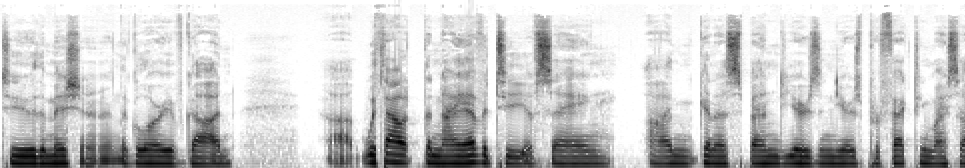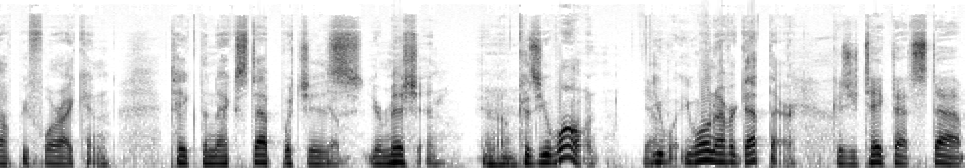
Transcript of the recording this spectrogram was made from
to the mission and the glory of God uh, without the naivety of saying, I'm going to spend years and years perfecting myself before I can take the next step, which is your mission. You know, Mhm. because you won't. You you won't ever get there. because you take that step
